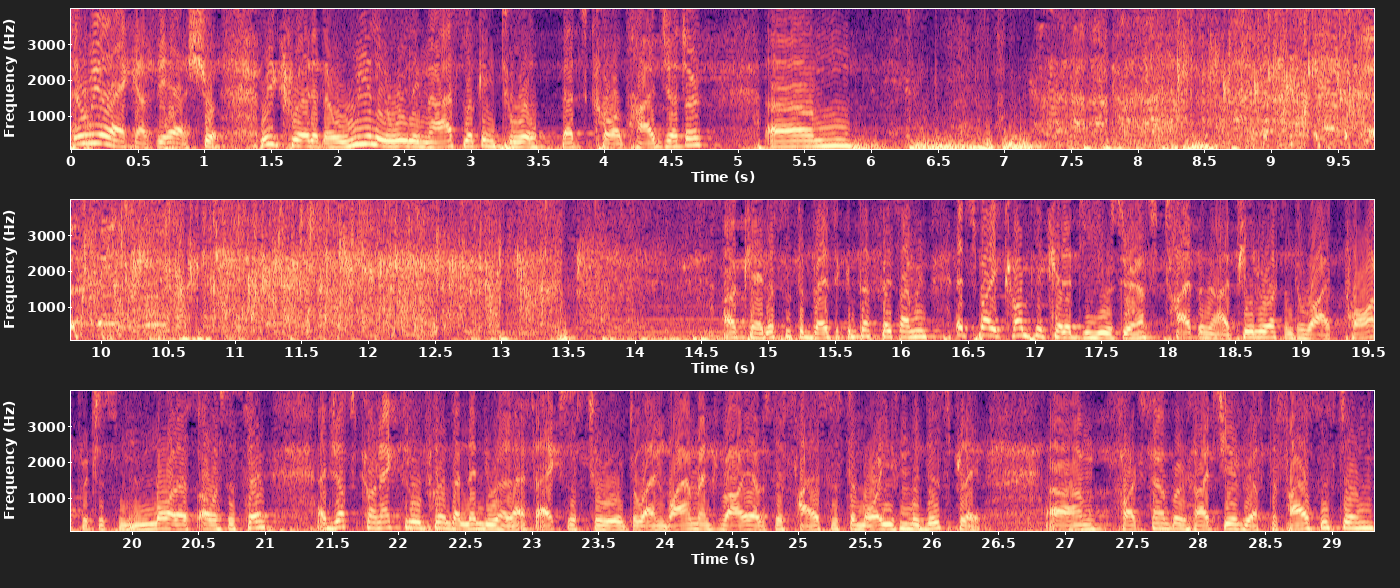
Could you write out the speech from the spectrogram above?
the real hackers, yeah, sure. We created a really, really nice looking tool that's called Hijacker. Um, Okay, this is the basic interface. I mean, it's very complicated to use. You have to type in an IP address and the right port, which is more or less always the same, and just connect to the print, and then you will have access to the environment variables, the file system, or even the display. Um, for example, right here we have the file system.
